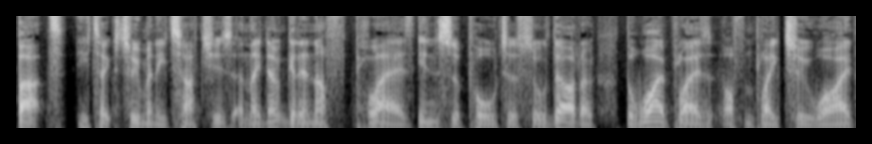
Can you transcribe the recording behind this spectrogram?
but he takes too many touches, and they don't get enough players in support of Soldado. The wide players often play too wide.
